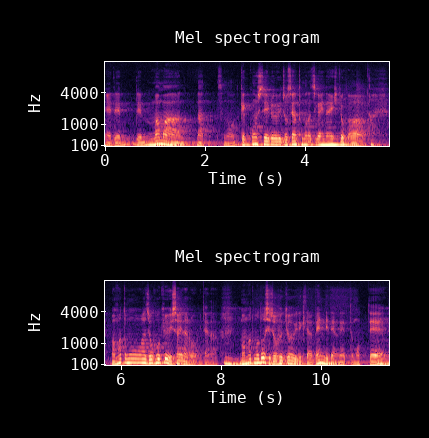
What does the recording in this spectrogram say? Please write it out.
えーででママなその結婚している女性の友達がいない人が、はいママ友は情報共有したいだろうみたいな、うん。ママ友同士情報共有できたら便利だよねって思って、うん。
